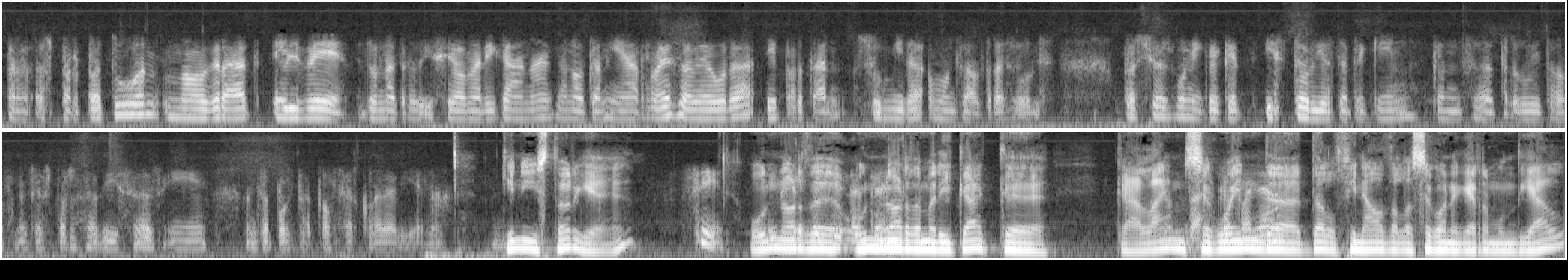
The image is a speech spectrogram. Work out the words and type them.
es perpetuen, malgrat ell ve d'una tradició americana que no tenia res a veure i, per tant, s'ho mira amb uns altres ulls. Per això és bonic aquest Històries de Pequín, que ens ha traduït el Francesc Parsadisses i ens ha portat al Cercle de Viena. Quina història, eh? Sí. Un, sí, nord sí, un nord-americà que, que a l'any següent de, del final de la Segona Guerra Mundial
